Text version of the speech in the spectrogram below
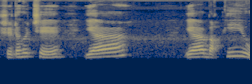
সেটা হচ্ছে, ইয়া ইয়া বাকিউ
